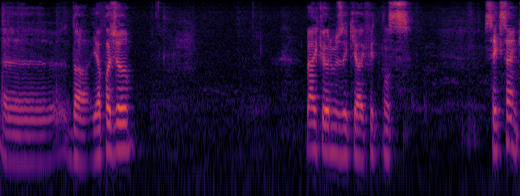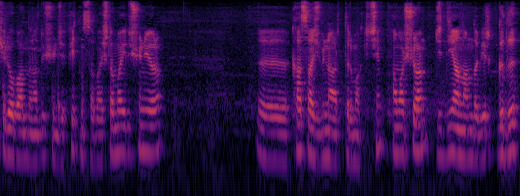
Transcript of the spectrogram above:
e, da yapacağım. Belki önümüzdeki ay fitness 80 kilo bandına düşünce fitness'a başlamayı düşünüyorum. Ee, kas hacmini arttırmak için. Ama şu an ciddi anlamda bir gıdı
